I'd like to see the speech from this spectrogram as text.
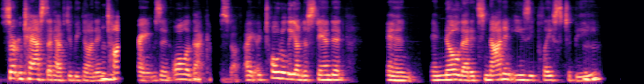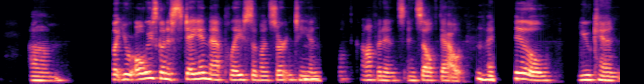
certain tasks that have to be done and mm-hmm. time frames and all of that kind of stuff. I, I totally understand it, and and know that it's not an easy place to be. Mm-hmm. Um, but you're always going to stay in that place of uncertainty mm-hmm. and confidence and self doubt mm-hmm. until you can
